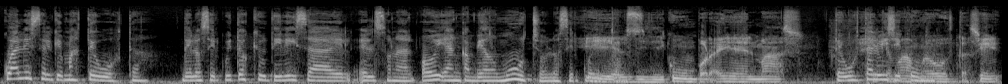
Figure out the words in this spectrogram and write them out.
cuál es el que más te gusta? de los circuitos que utiliza el, el Zonal. Hoy han cambiado mucho los circuitos. Y el Villicum por ahí es el más. ¿Te gusta el, el me gusta, sí.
